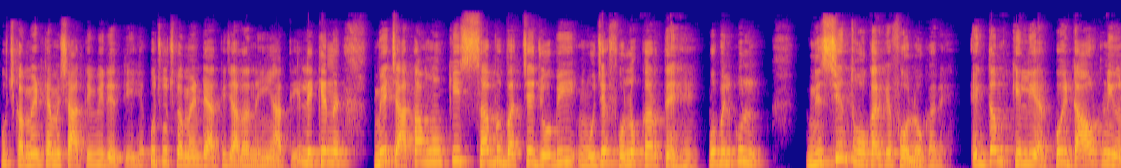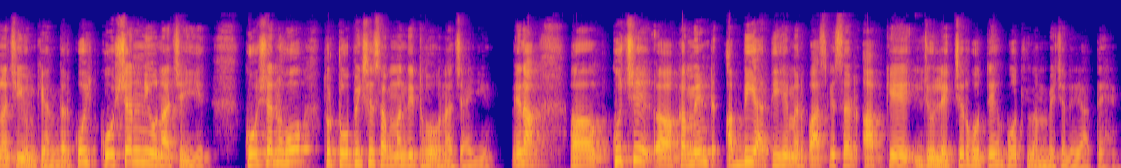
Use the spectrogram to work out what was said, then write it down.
कुछ कमेंट हमेशा आती हुई रहती है कुछ कुछ कमेंटें आती ज़्यादा नहीं आती लेकिन मैं चाहता हूँ कि सब बच्चे जो भी मुझे फॉलो करते हैं वो बिल्कुल निश्चिंत होकर के फॉलो करें। एकदम क्लियर कोई डाउट नहीं होना चाहिए उनके अंदर कोई क्वेश्चन नहीं होना चाहिए। क्वेश्चन हो तो टॉपिक से संबंधित होना चाहिए है ना? आ, कुछ आ, कमेंट अब भी आती है मेरे पास कि सर आपके जो लेक्चर होते हैं बहुत लंबे चले जाते हैं।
